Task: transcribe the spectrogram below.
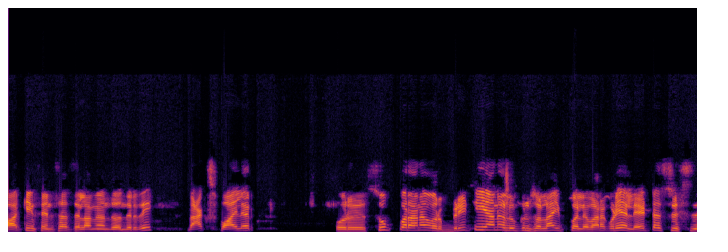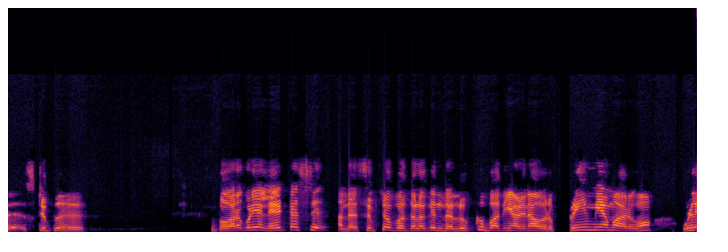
பார்க்கிங் சென்சார்ஸ் எல்லாமே வந்து வந்துருது. பேக் ஸ்பாய்லர் ஒரு சூப்பரான ஒரு பிரிட்டியான லுக்னு சொல்லலாம். இப்போ வரக்கூடிய லேட்டஸ்ட் ஸ்டிப் இப்போ வரக்கூடிய லேட்டஸ்ட் அந்த ஸ்விஃப்ட்டை பொறுத்தளவுக்கு இந்த லுக்கு பார்த்தீங்க அப்படின்னா ஒரு ப்ரீமியமாக இருக்கும். உள்ள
